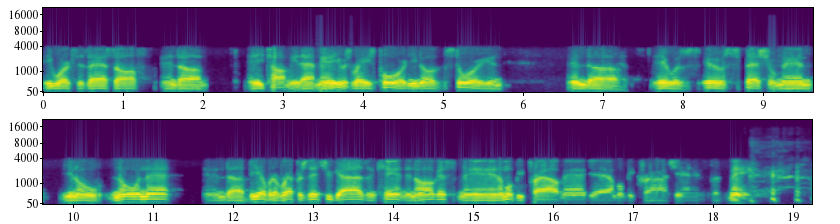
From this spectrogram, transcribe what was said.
he works his ass off, and uh, and he taught me that. Man, he was raised poor, and you know the story, and and uh, it was it was special, man. You know, knowing that and uh, be able to represent you guys in Canton in August, man, I'm gonna be proud, man. Yeah, I'm gonna be crying, Shannon, but man,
